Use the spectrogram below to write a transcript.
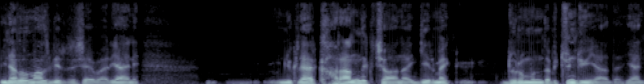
inanılmaz bir şey var. Yani nükleer karanlık çağına girmek durumunda bütün dünyada yani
